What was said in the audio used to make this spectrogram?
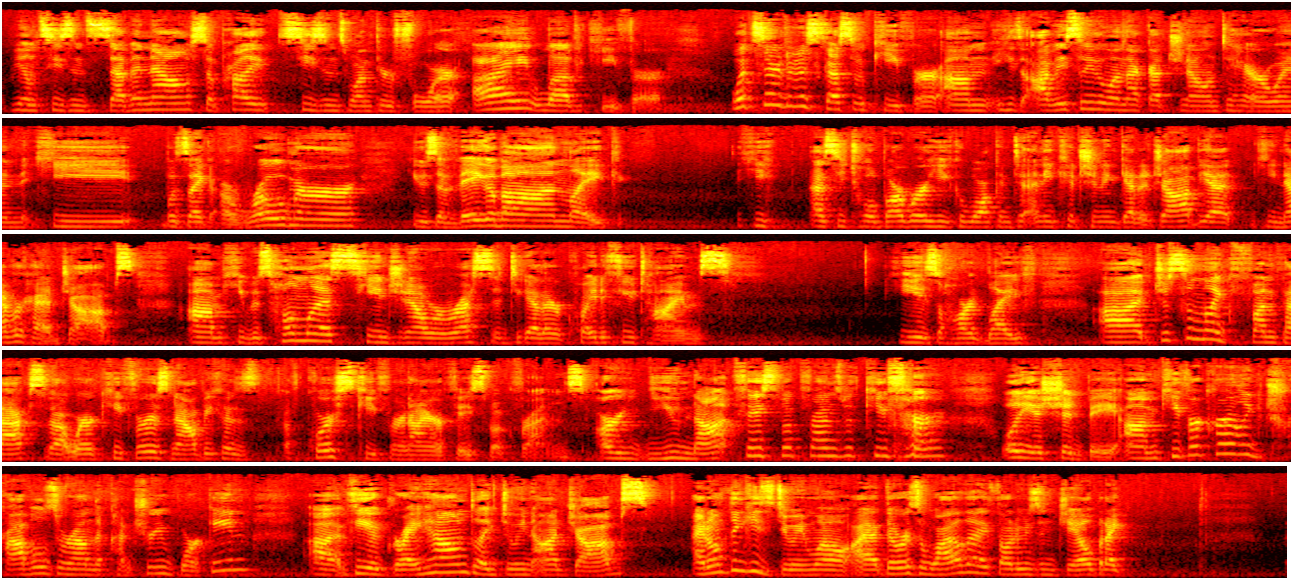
We're on season seven now, so probably seasons one through four. I love Kiefer. What's there to discuss with Kiefer? Um, he's obviously the one that got Jenelle into heroin. He was like a roamer. He was a vagabond. Like he, as he told Barbara, he could walk into any kitchen and get a job. Yet he never had jobs. Um, he was homeless. He and Jenelle were arrested together quite a few times. He is a hard life. Uh, just some like fun facts about where Kiefer is now because of course Kiefer and I are Facebook friends. Are you not Facebook friends with Kiefer? Well, you should be. Um, Kiefer currently travels around the country working uh, via Greyhound, like doing odd jobs. I don't think he's doing well. I, there was a while that I thought he was in jail, but I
